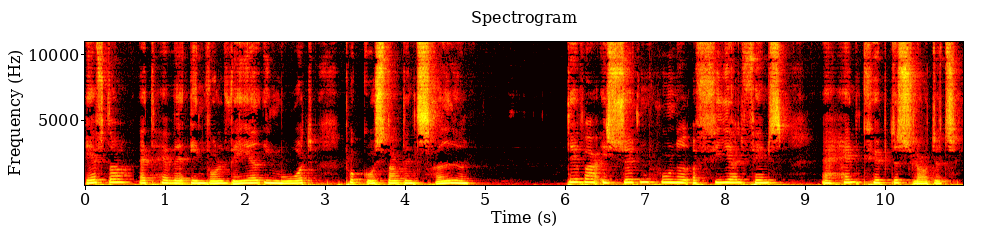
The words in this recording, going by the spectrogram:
efter at have været involveret i mordet på Gustav den 3. Det var i 1794, at han købte slottet.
